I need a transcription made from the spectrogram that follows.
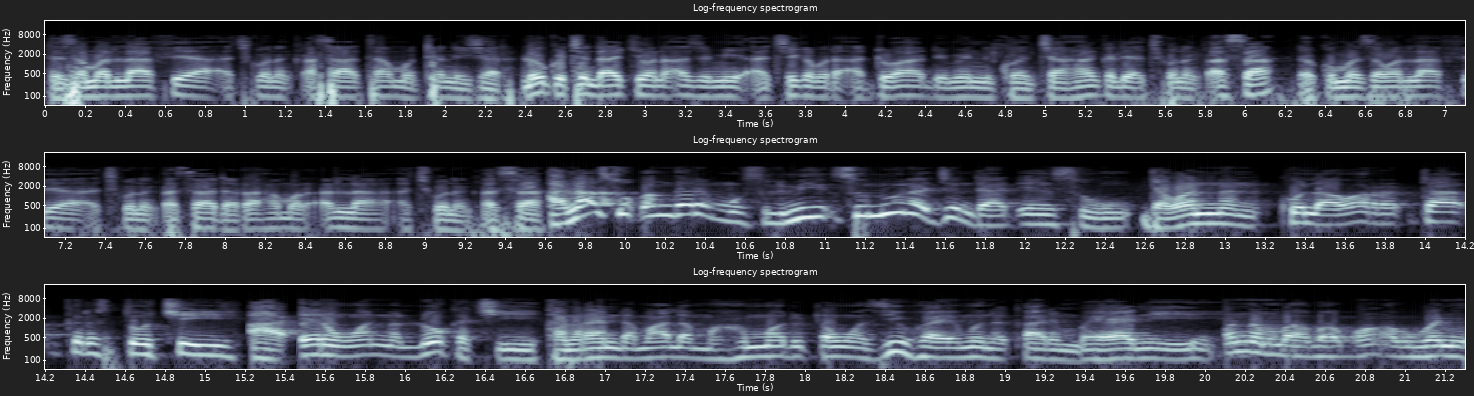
da zaman lafiya a cikin ƙasa ta mu ta Nijar. Lokacin da ake wani azumi a ci gaba da addu'a domin kwanciyar hankali a cikin ƙasa da kuma zaman lafiya a cikin ƙasa da rahamar Allah a cikin ƙasa. A nasu ɓangaren musulmi sun nuna jin daɗin su da wannan kulawar ta kiristoci. A irin wannan lokaci kamar yadda malam Muhammadu dan wazihu ya muna ƙarin bayani. Wannan ba bakon abu ba ne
